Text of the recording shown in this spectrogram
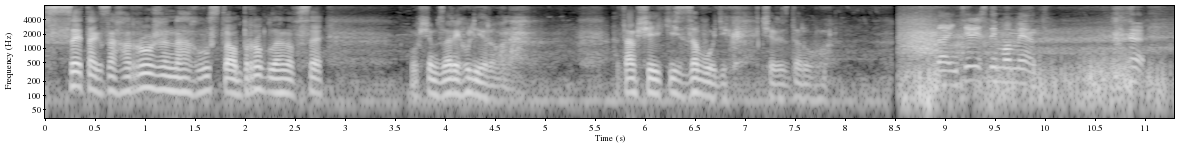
все так загорожено, густо оброблено, все в общем, зарегулировано. А там ще якийсь заводик через дорогу. Да, інтересний момент.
